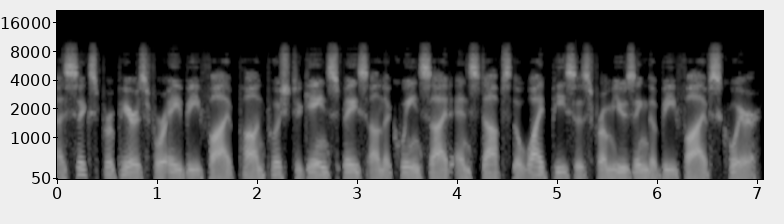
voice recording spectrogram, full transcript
a6 prepares for a b5 pawn push to gain space on the queen side and stops the white pieces from using the b5 square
